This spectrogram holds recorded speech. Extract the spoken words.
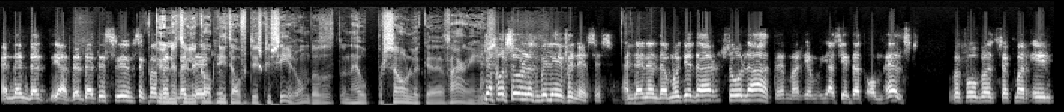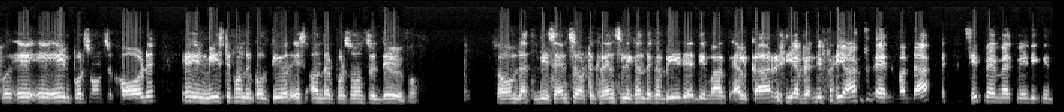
en dan dat, ja, dat, dat is uh, zeg maar. Kun je met, natuurlijk met, ook niet over discussiëren, omdat het een heel persoonlijke ervaring is. Ja, persoonlijk belevenis is. En dan, en dan moet je daar zo laten, maar je, als je dat omhelst, bijvoorbeeld zeg maar één, één persoon zich houden. In de meeste van de cultuur is andere persoon de duivel. Zo, omdat die zijn soorten grensliggende gebieden, die maakt elkaar, je bent die vijand. En vandaag zitten wij met, weet ik niet,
